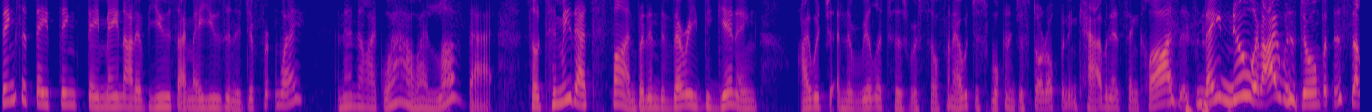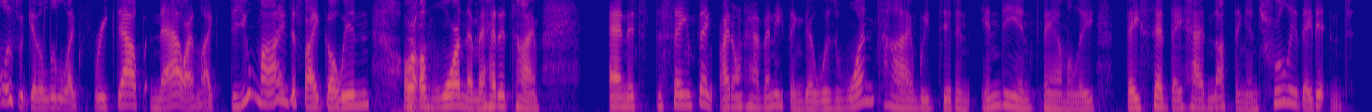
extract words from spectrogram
things that they think they may not have used, I may use in a different way. And then they're like, wow, I love that. So to me, that's fun. But in the very beginning, I would, and the realtors were so funny. I would just walk in and just start opening cabinets and closets, and they knew what I was doing. But the sellers would get a little like freaked out. But now I'm like, do you mind if I go in, or I'll warn them ahead of time. And it's the same thing. I don't have anything. There was one time we did an Indian family. They said they had nothing, and truly they didn't.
